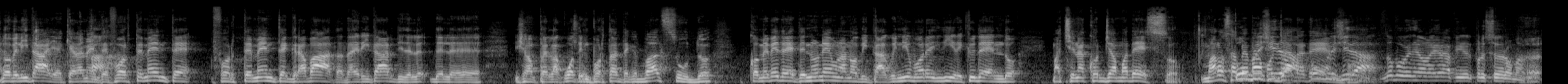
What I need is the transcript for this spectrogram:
dove l'Italia è chiaramente ah. fortemente, fortemente, gravata dai ritardi delle, delle, diciamo, per la quota importante che va al sud, come vedrete non è una novità, quindi io vorrei dire, chiudendo, ma ce ne accorgiamo adesso, ma lo sapevamo pubblicità, già da tempo. Pubblicità, dopo vediamo le grafiche del professore Romano.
